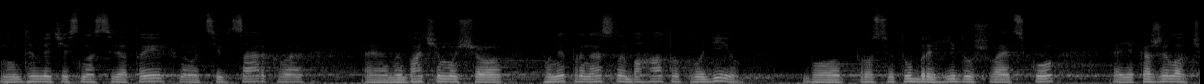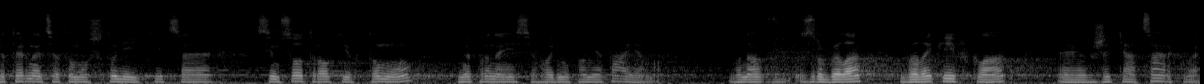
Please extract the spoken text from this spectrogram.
ну, дивлячись на святих, на отців церкви, е, ми бачимо, що вони принесли багато плодів. Бо про святу Бригіду Шведську, яка жила в 14 столітті, це 700 років тому, ми про неї сьогодні пам'ятаємо. Вона зробила великий вклад е, в життя церкви.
